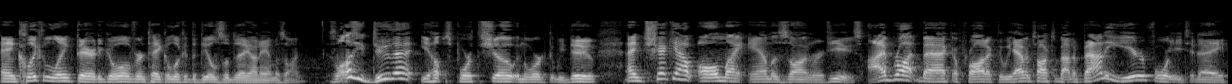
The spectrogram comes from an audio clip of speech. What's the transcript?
and click the link there to go over and take a look at the deals of the day on Amazon. As long as you do that, you help support the show and the work that we do. And check out all my Amazon reviews. I brought back a product that we haven't talked about in about a year for you today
